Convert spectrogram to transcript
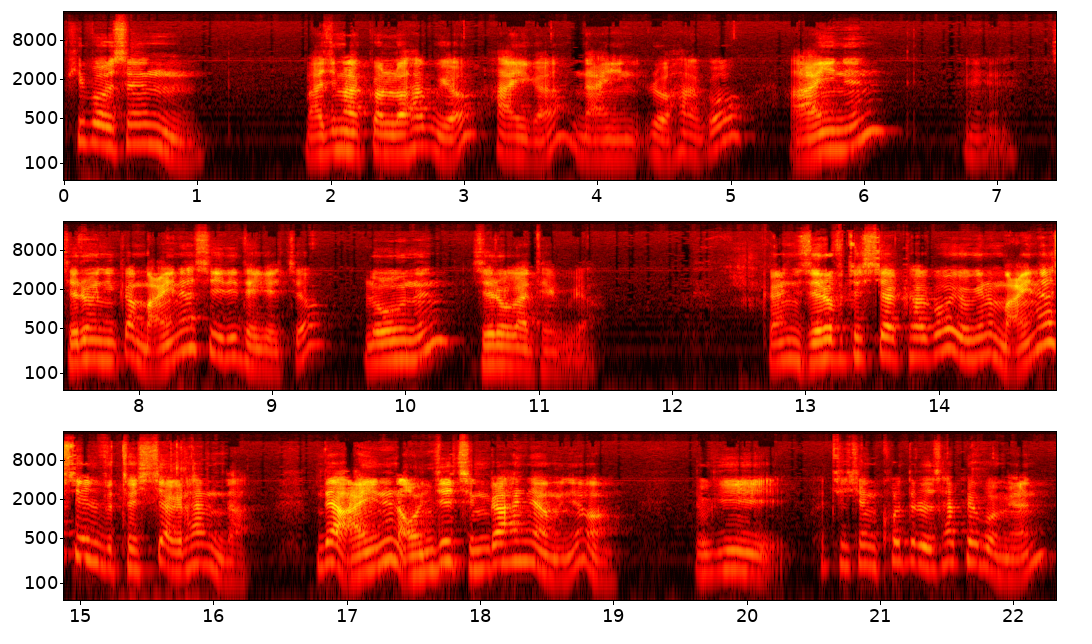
피벗은 마지막 걸로 하고요. i가 9로 하고 i는 0니까 마이너스 1이 되겠죠. low는 0가 되고요. 그러니까 0부터 시작하고 여기는 마이너스 1부터 시작을 한다. 근데 i는 언제 증가하냐면요. 여기 파티션 코드를 살펴보면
